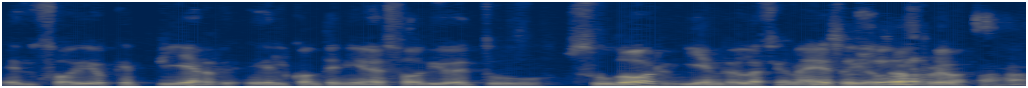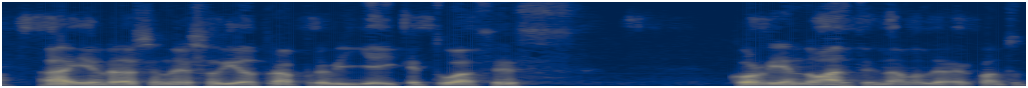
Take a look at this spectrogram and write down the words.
el sodio que pierde, el contenido de sodio de tu sudor y en relación a eso y otra prueba. Ah, y en relación a eso y otra pruebilla y que tú haces corriendo antes, nada más de ver cuánto,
